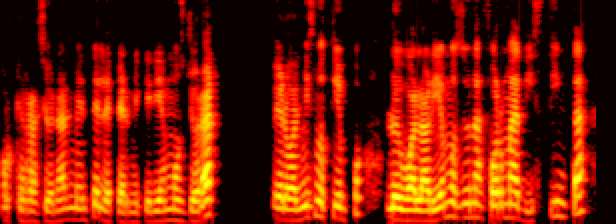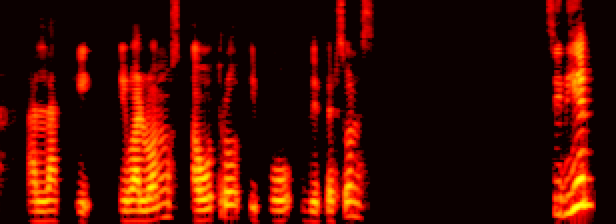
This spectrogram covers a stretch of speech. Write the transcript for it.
Porque racionalmente le permitiríamos llorar, pero al mismo tiempo lo evaluaríamos de una forma distinta a la que evaluamos a otro tipo de personas. Si bien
